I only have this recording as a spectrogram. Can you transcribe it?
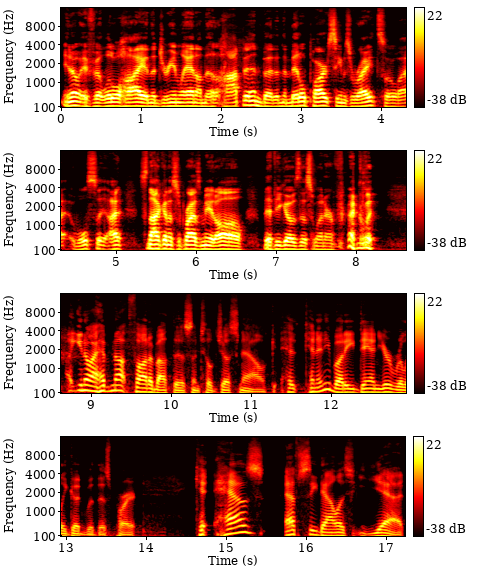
You know, if a little high in the dreamland on the hop in, but in the middle part seems right. So I we'll see. I it's not going to surprise me at all if he goes this winter. Frankly, Uh, You know, I have not thought about this until just now. Can anybody, Dan, you're really good with this part. Can, has FC Dallas yet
